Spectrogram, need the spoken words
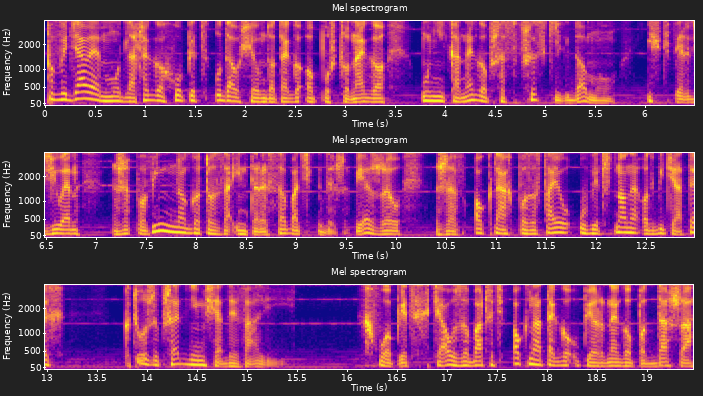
Powiedziałem mu, dlaczego chłopiec udał się do tego opuszczonego, unikanego przez wszystkich domu i stwierdziłem, że powinno go to zainteresować, gdyż wierzył, że w oknach pozostają uwiecznione odbicia tych, którzy przed nim siadywali. Chłopiec chciał zobaczyć okna tego upiornego poddasza,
